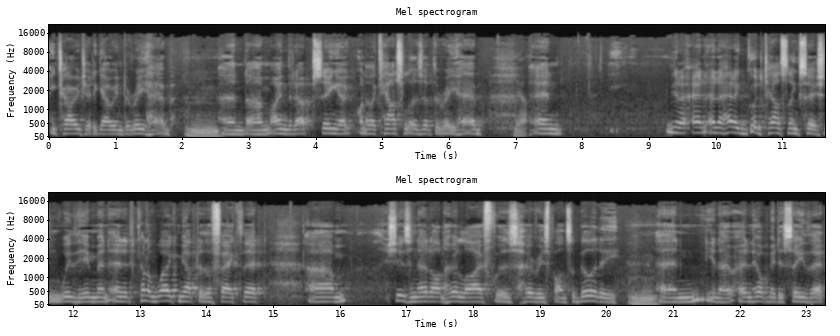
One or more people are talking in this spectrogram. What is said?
encourage her to go into rehab. And um, I ended up seeing a, one of the counsellors at the rehab Yeah. and you know, and, and I had a good counselling session with him, and, and it kind of woke me up to the fact that um, she's an adult, her life was her responsibility, and you know, and helped me to see that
